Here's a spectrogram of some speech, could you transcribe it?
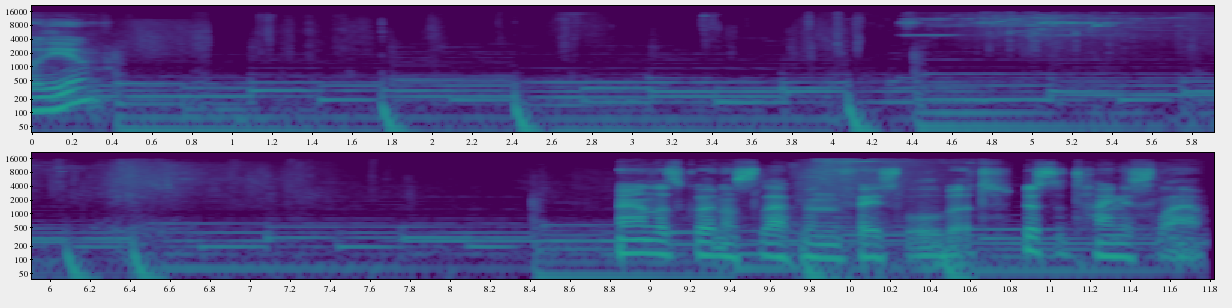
Go with you. And let's go ahead and slap him in the face a little bit. Just a tiny slap.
